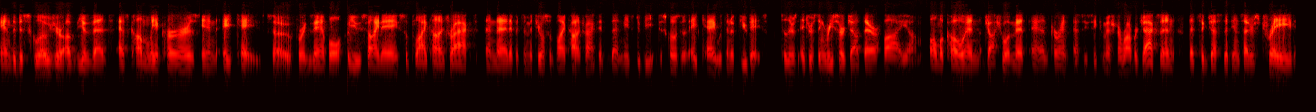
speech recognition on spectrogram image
and the disclosure of the event as commonly occurs in 8Ks. So, for example, you sign a supply contract, and then if it's a material supply contract, it then needs to be disclosed in an 8K within a few days. So there's interesting research out there by um, Alma Cohen, Joshua Mitts, and current SEC Commissioner Robert Jackson that suggests that insiders trade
